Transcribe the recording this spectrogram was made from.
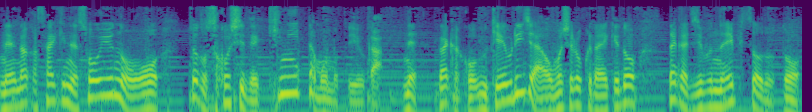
ね、なんか最近ね、そういうのをちょっと少しで気に入ったものというか、ね、なんかこう受け売りじゃ面白くないけど、なんか自分のエピソードと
